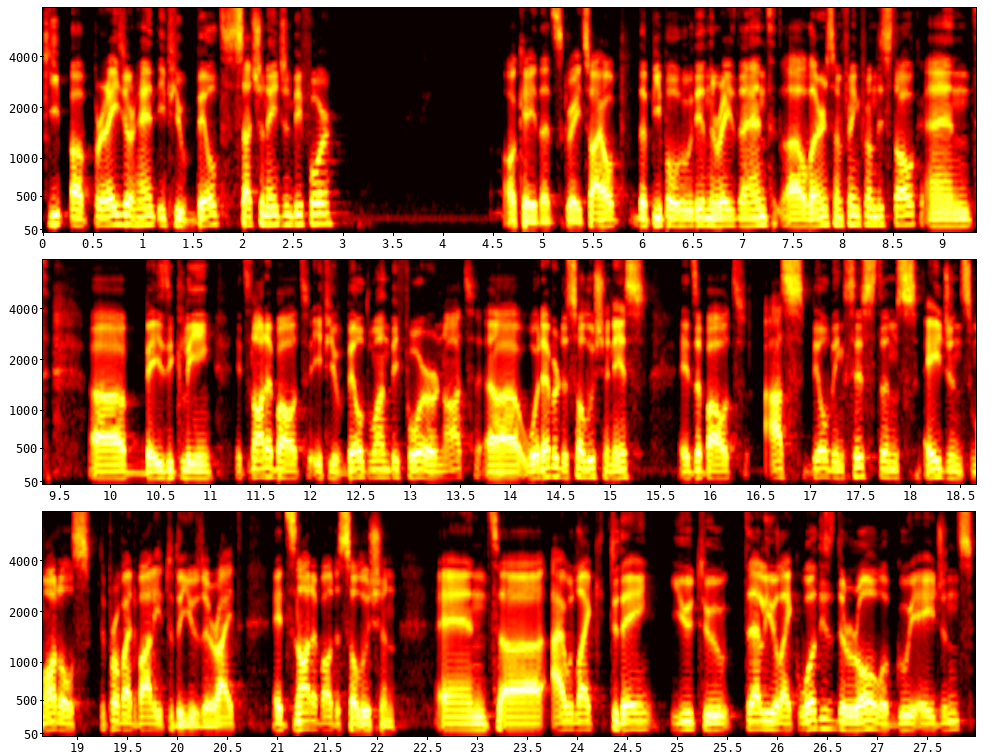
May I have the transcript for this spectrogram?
keep up, raise your hand if you built such an agent before. Okay, that's great. So I hope the people who didn't raise the hand uh, learn something from this talk. And uh, basically, it's not about if you've built one before or not. Uh, whatever the solution is, it's about us building systems, agents, models to provide value to the user, right? It's not about the solution. And uh, I would like today you to tell you like what is the role of GUI agents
